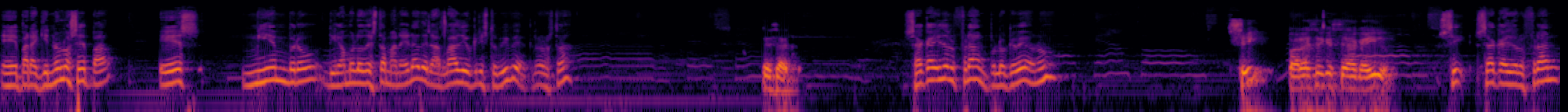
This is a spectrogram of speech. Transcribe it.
eh, para quien no lo sepa, es miembro, digámoslo de esta manera, de la radio Cristo Vive, claro está. Exacto. Se ha caído el Fran, por lo que veo, ¿no? Sí, parece que se ha caído. Sí, se ha caído el Fran.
